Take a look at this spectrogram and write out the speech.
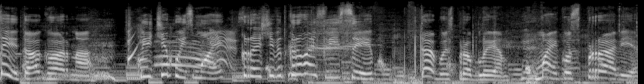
Ти і так гарна. Відчепись, Майк. Краще відкривай свій сейф. Та без проблем. Майк у справі.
